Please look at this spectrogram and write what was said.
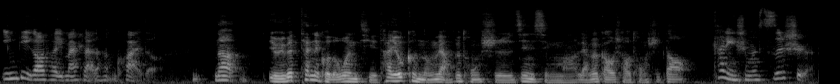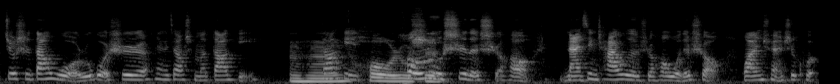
阴蒂高潮一般是来的很快的。那有一个 technical 的问题，它有可能两个同时进行吗？两个高潮同时到？看你什么姿势，就是当我如果是那个叫什么 doggy，嗯哼 Doggy 后入式后入式的时候，男性插入的时候，我的手完全是可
